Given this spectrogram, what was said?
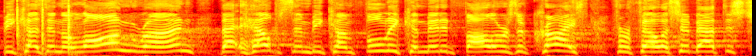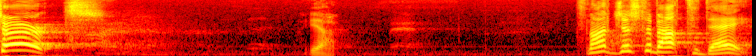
because in the long run, that helps them become fully committed followers of Christ for Fellowship Baptist Church. Yeah. It's not just about today.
